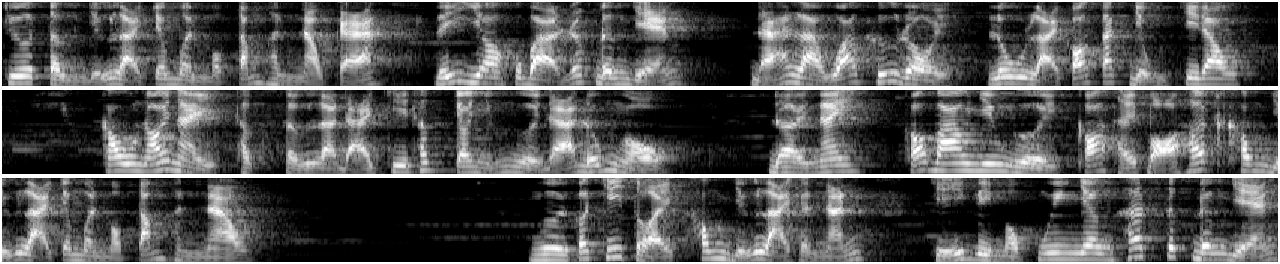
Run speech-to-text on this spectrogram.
chưa từng giữ lại cho mình một tấm hình nào cả. Lý do của bà rất đơn giản đã là quá khứ rồi, lưu lại có tác dụng chi đâu. Câu nói này thật sự là đại tri thức cho những người đã đốn ngộ. Đời nay, có bao nhiêu người có thể bỏ hết không giữ lại cho mình một tấm hình nào? Người có trí tuệ không giữ lại hình ảnh chỉ vì một nguyên nhân hết sức đơn giản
